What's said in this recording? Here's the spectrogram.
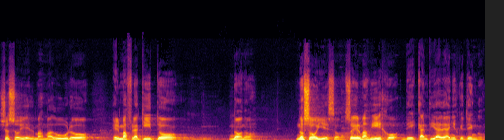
Yo soy el más maduro, el más flaquito. No, no. No soy eso, soy el más viejo de cantidad de años que tengo.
